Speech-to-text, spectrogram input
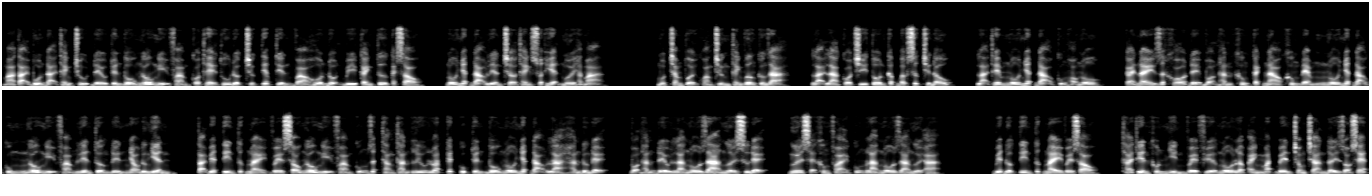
mà tại bốn đại thánh chủ đều tuyên bố ngô nghị phạm có thể thu được trực tiếp tiến vào hỗn độn bí cảnh tư cách sau nô nhất đạo liền trở thành xuất hiện mới hắc mã. Một trăm tuổi khoảng trừng thánh vương cương giả, lại là có trí tôn cấp bậc sức chiến đấu, lại thêm nô nhất đạo cũng họ nô cái này rất khó để bọn hắn không cách nào không đem ngô nhất đạo cùng ngô nghị phạm liên tưởng đến nhau đương nhiên, tại biết tin tức này về sau ngô nghị phạm cũng rất thẳng thắn lưu loát kết cục tuyên bố ngô nhất đạo là hắn đường đệ, bọn hắn đều là ngô gia người sư đệ, ngươi sẽ không phải cũng là ngô gia người a. Biết được tin tức này về sau, thái thiên khôn nhìn về phía ngô lập ánh mắt bên trong tràn đầy rõ xét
